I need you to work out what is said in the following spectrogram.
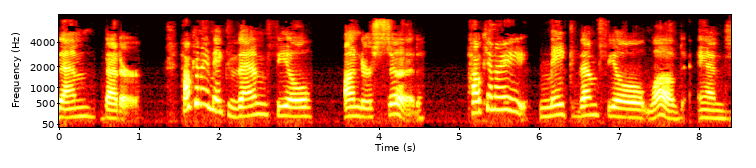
them better? How can I make them feel understood? How can I make them feel loved and,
